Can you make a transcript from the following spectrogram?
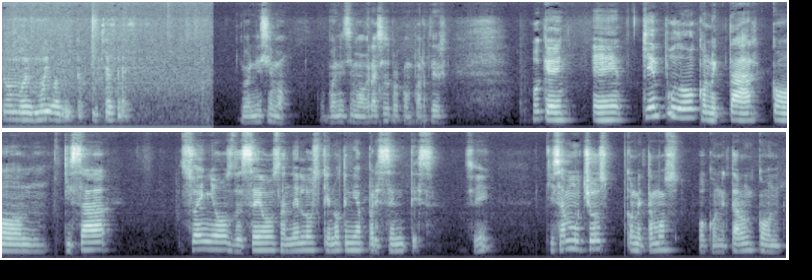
Muy, muy bonito. Muchas gracias. Buenísimo, buenísimo. Gracias por compartir. Ok, eh, ¿quién pudo conectar con quizá sueños, deseos, anhelos que no tenía presentes? ¿Sí? Quizá muchos conectamos o conectaron con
